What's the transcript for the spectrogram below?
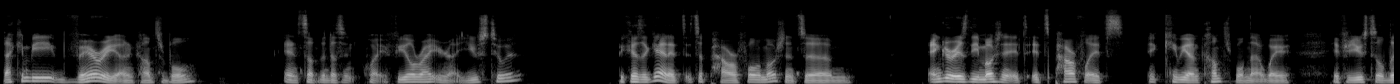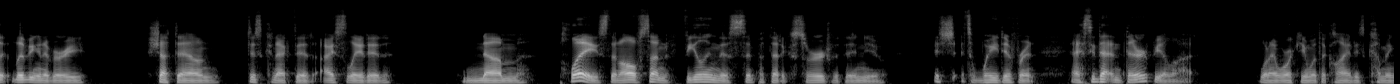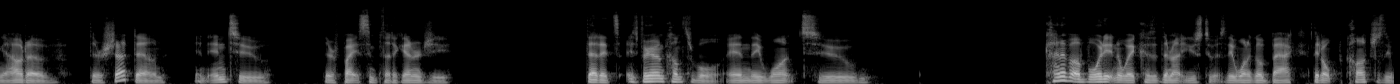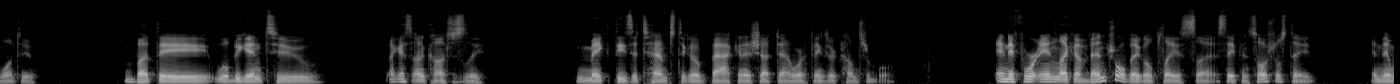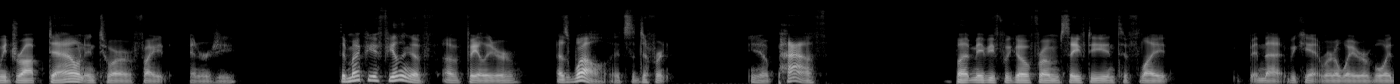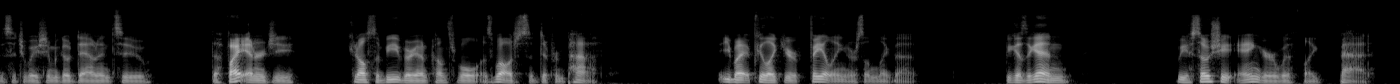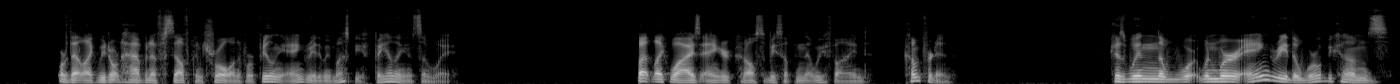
that can be very uncomfortable and something doesn't quite feel right. You're not used to it. Because again, it's it's a powerful emotion. It's um anger is the emotion. It's it's powerful. It's it can be uncomfortable in that way if you're used to li- living in a very shut down, disconnected, isolated, numb place. Then all of a sudden, feeling this sympathetic surge within you, it's it's way different. And I see that in therapy a lot when I'm working with a client who's coming out of their shutdown and into their fight sympathetic energy. That it's it's very uncomfortable and they want to kind of avoid it in a way because they're not used to it. So they want to go back. They don't consciously want to, but they will begin to, I guess, unconsciously make these attempts to go back in a shutdown where things are comfortable. And if we're in like a ventral vagal place, uh, safe and social state, and then we drop down into our fight energy, there might be a feeling of, of failure as well. It's a different, you know, path. But maybe if we go from safety into flight in that we can't run away or avoid the situation. We go down into the fight energy can also be very uncomfortable as well, just a different path. You might feel like you're failing or something like that. Because again, we associate anger with like bad or that like we don't have enough self-control and if we're feeling angry then we must be failing in some way. But likewise, anger could also be something that we find comfort in. Because when the when we're angry, the world becomes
